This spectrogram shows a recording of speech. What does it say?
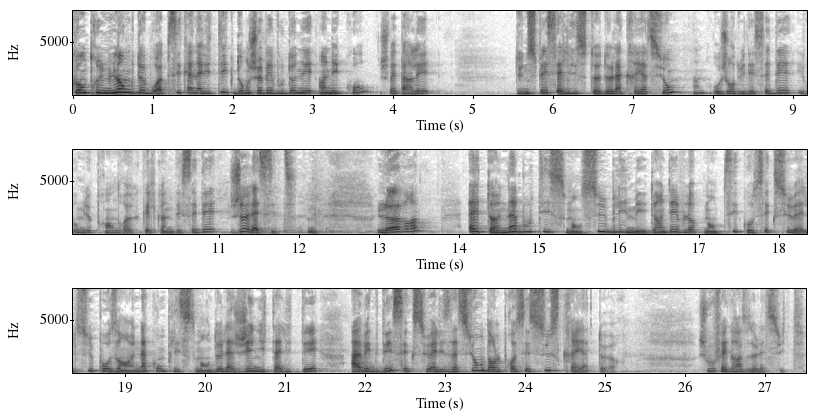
contre une langue de bois psychanalytique dont je vais vous donner un écho. Je vais parler d'une spécialiste de la création, hein, aujourd'hui décédée, il vaut mieux prendre quelqu'un de décédé, je la cite. L'œuvre est un aboutissement sublimé d'un développement psychosexuel supposant un accomplissement de la génitalité avec des sexualisations dans le processus créateur. Je vous fais grâce de la suite.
